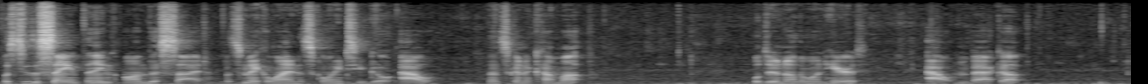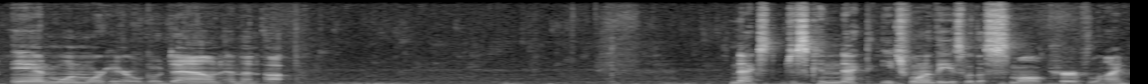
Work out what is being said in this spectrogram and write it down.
Let's do the same thing on this side. Let's make a line that's going to go out, that's going to come up. We'll do another one here, out and back up. And one more here. We'll go down and then up. Next, just connect each one of these with a small curved line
